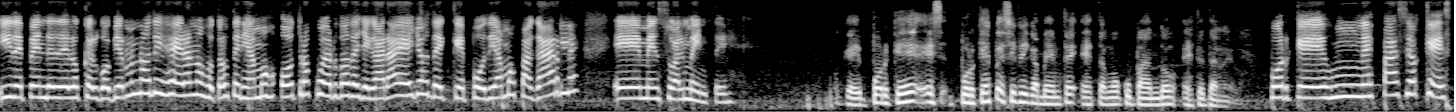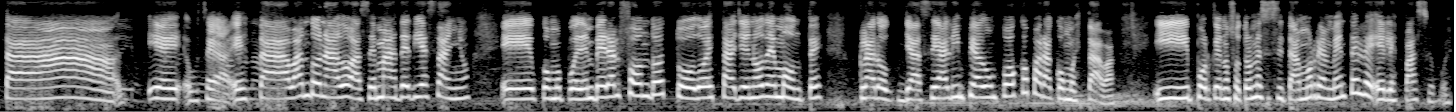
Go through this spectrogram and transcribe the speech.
y depende de lo que el gobierno nos dijera, nosotros teníamos otro acuerdo de llegar a ellos de que podíamos pagarle eh, mensualmente. ¿Por, qué es, ¿Por qué específicamente están ocupando este terreno? porque es un espacio que está, eh, o sea, está abandonado hace más de 10 años. Eh, como pueden ver al fondo, todo está lleno de monte. Claro, ya se ha limpiado un poco para como estaba. Y porque nosotros necesitamos realmente el, espacio, pues.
